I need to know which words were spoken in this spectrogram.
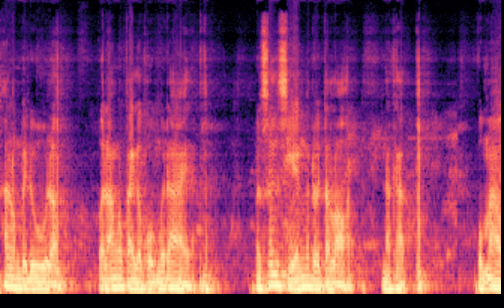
ท่านลงไปดูหรอกวันลังลงไปกับผมก็ได้ มันซื้อเสียงกันโดยตลอดนะครับ ผมเอา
